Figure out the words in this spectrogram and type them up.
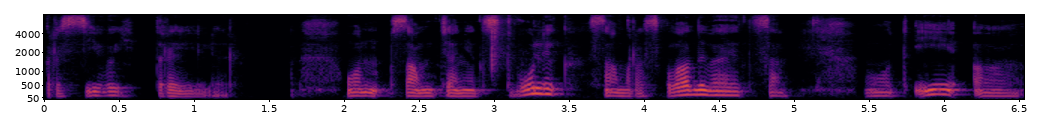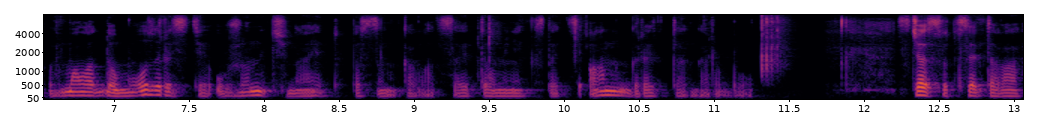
красивый трейлер. Он сам тянет стволик, сам раскладывается. Вот, и э, в молодом возрасте уже начинает посынковаться. Это у меня, кстати, Ангрета Горбо. Сейчас вот с этого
